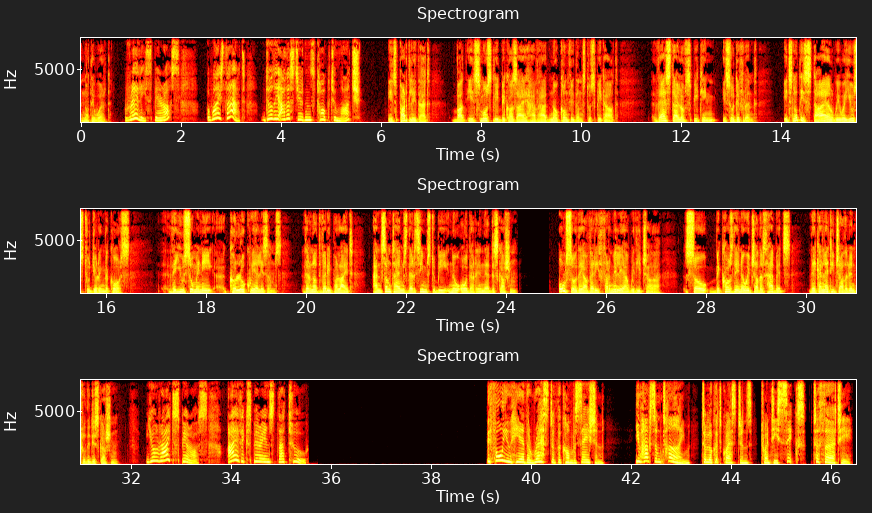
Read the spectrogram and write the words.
Not a word. Really, Spiros? Why's that? Do the other students talk too much? It's partly that, but it's mostly because I have had no confidence to speak out. Their style of speaking is so different. It's not the style we were used to during the course. They use so many uh, colloquialisms. They're not very polite, and sometimes there seems to be no order in their discussion. Also, they are very familiar with each other, so because they know each other's habits, they can let each other into the discussion. You're right, Spiros. I've experienced that too. Before you hear the rest of the conversation, you have some time to look at questions 26 to 30.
